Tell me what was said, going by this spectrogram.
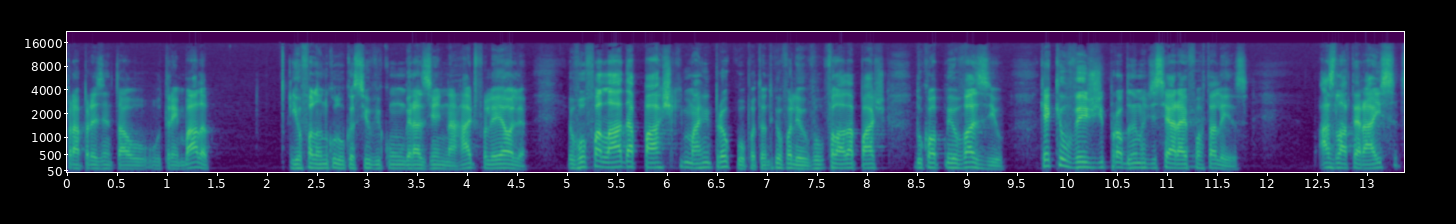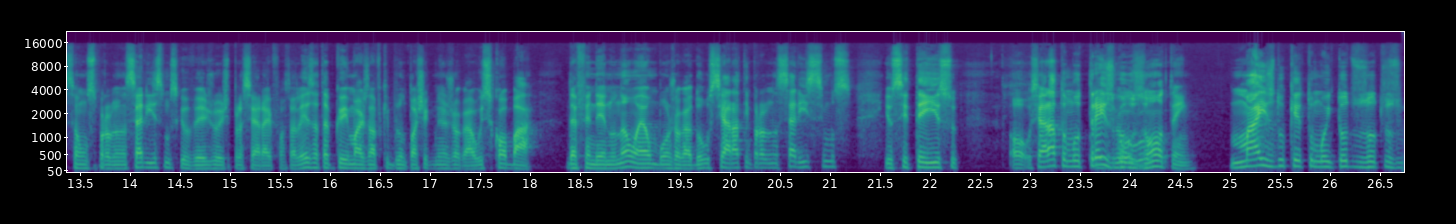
para apresentar o, o Trem Bala, e eu falando com o Lucas Silva e com o Graziani na rádio, falei, olha, eu vou falar da parte que mais me preocupa. Tanto que eu falei, eu vou falar da parte do copo meio vazio. O que é que eu vejo de problemas de Ceará e Fortaleza? As laterais são os problemas seríssimos que eu vejo hoje para Ceará e Fortaleza, até porque eu imaginava que Bruno Pacheco não ia jogar. O Escobar defendendo não é um bom jogador. O Ceará tem problemas seríssimos. Eu citei isso. Ó, o Ceará tomou três Jogo- gols ontem, mais do que tomou em todos os outros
